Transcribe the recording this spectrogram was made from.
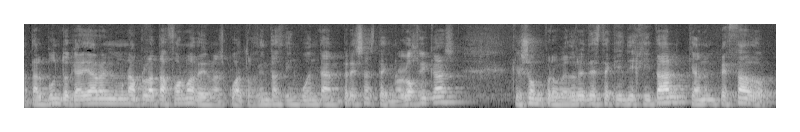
a tal punto que hay ahora mismo una plataforma de unas 450 empresas tecnológicas que son proveedores de este kit digital, que han empezado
